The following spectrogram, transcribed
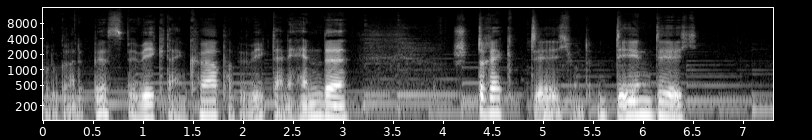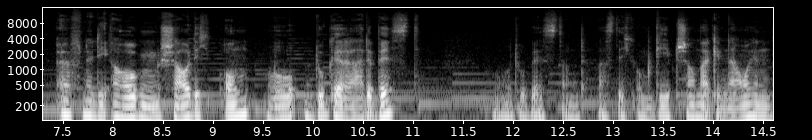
wo du gerade bist. Beweg deinen Körper, beweg deine Hände, streck dich und dehn dich. Öffne die Augen, schau dich um, wo du gerade bist, wo du bist und was dich umgibt. Schau mal genau hin.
